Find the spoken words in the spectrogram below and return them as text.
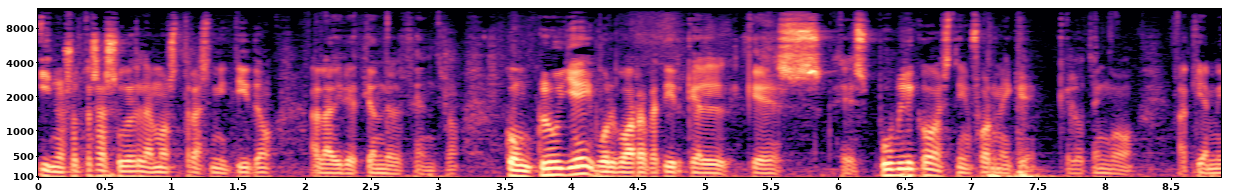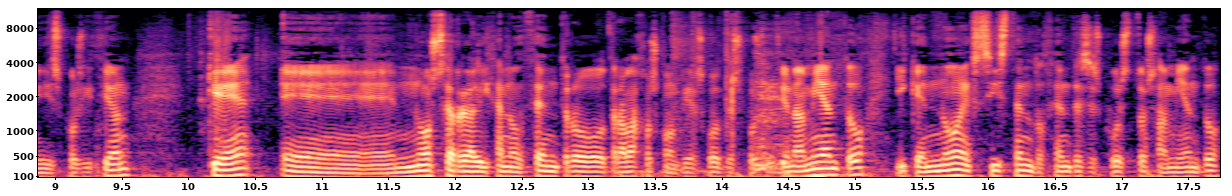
y nosotros a su vez la hemos transmitido a la dirección del centro. Concluye, y vuelvo a repetir que, es, público este informe que, que, lo tengo aquí a mi disposición, que eh, no se realizan en el centro trabajos con riesgo de exposicionamiento y que no existen docentes expuestos a amianto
